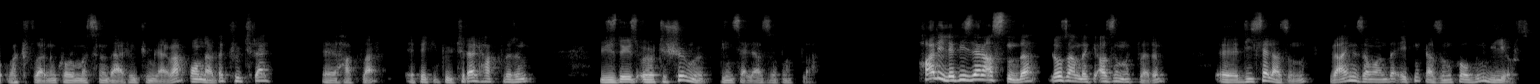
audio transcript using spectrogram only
vakıflarının korunmasına dair hükümler var. Onlar da kültürel e, haklar. E, peki kültürel hakların yüzde yüz örtüşür mü dinsel azınlıkla? Haliyle bizler aslında Lozan'daki azınlıkların e, dilsel azınlık ve aynı zamanda etnik azınlık olduğunu biliyoruz.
